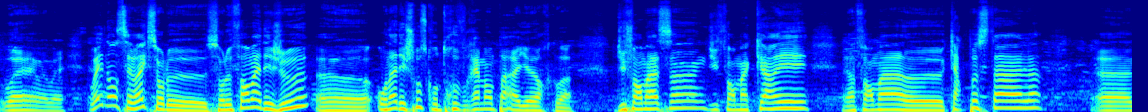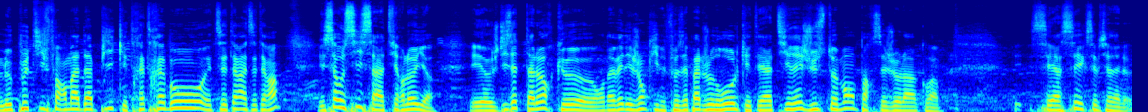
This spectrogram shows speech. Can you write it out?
Ouais, ouais, ouais. Ouais, non, c'est vrai que sur le sur le format des jeux, euh, on a des choses qu'on ne trouve vraiment pas ailleurs, quoi. Du format A5, du format carré, un format euh, carte postale, euh, le petit format d'API qui est très très beau, etc., etc. Et ça aussi, ça attire l'œil. Et euh, je disais tout à l'heure que euh, on avait des gens qui ne faisaient pas de jeux de rôle, qui étaient attirés justement par ces jeux-là, quoi. C'est assez exceptionnel.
